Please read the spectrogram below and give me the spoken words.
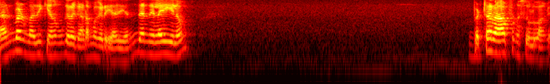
நண்பன் மதிக்கணுங்கிற கடமை கிடையாது. எந்த நிலையிலும் பெட்டர் ஆஃப்னு சொல்லுவாங்க.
